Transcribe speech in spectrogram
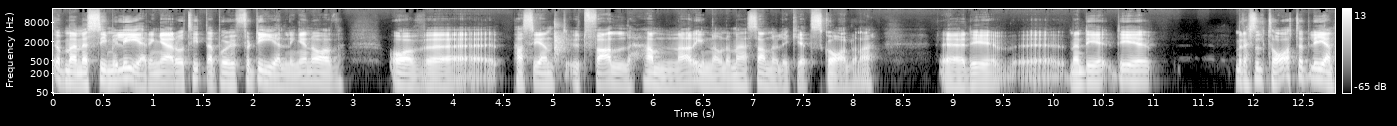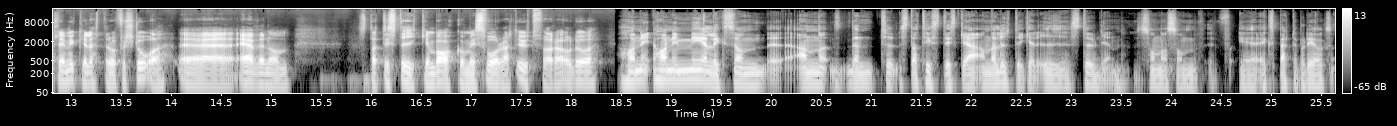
jobbar man med simuleringar och tittar på hur fördelningen av, av eh, patientutfall hamnar inom de här sannolikhetsskalorna. Eh, det, eh, men det, det resultatet blir egentligen mycket lättare att förstå, eh, även om statistiken bakom är svårare att utföra. Och då... har, ni, har ni med liksom eh, an, den statistiska analytiker i studien? Sådana som är experter på det också?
